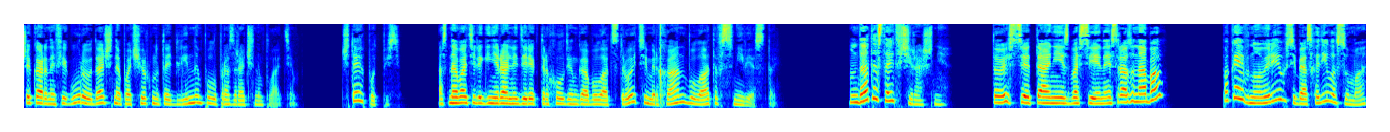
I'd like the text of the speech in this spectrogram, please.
Шикарная фигура, удачно подчеркнутая длинным полупрозрачным платьем. Читаю подпись. Основатель и генеральный директор холдинга «Булат Строй» Тимирхан Булатов с невестой. Дата стоит вчерашняя. То есть это они из бассейна и сразу на бал? Пока я в номере у себя сходила с ума,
